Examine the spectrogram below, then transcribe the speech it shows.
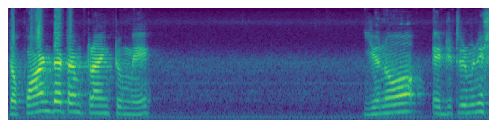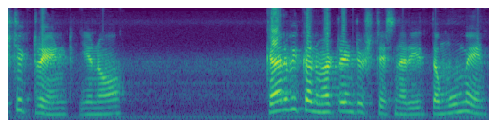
the point that i'm trying to make you know a deterministic trend you know can be converted into stationary the moment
